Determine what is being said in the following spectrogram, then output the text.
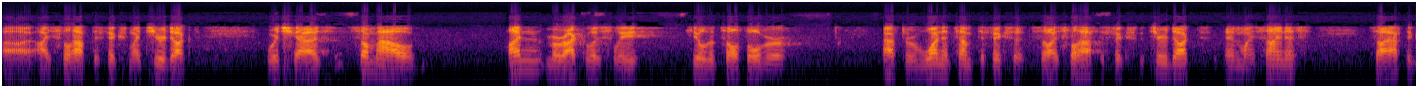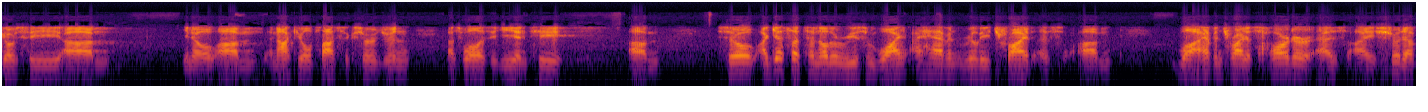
Uh, I still have to fix my tear duct which has somehow unmiraculously healed itself over after one attempt to fix it. So I still have to fix the tear duct and my sinus. So I have to go see, um, you know, um, an oculoplastic surgeon as well as the ENT. Um, so I guess that's another reason why I haven't really tried as um, well. I haven't tried as harder as I should have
